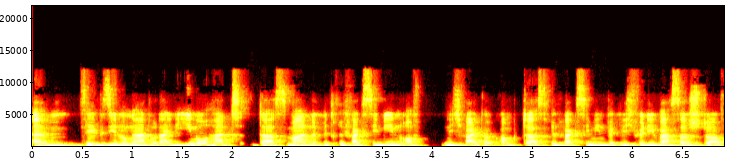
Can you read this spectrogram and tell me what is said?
ähm, Fehlbesiedlung hat oder eine IMO hat, dass man mit Rifaximin oft nicht weiterkommt. Dass Rifaximin wirklich für die Wasserstoff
